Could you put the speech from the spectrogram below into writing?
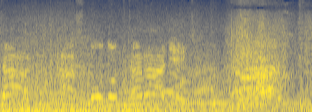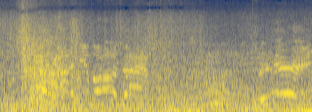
Капитан, нас будут таранить! Пока не можем! Живей!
